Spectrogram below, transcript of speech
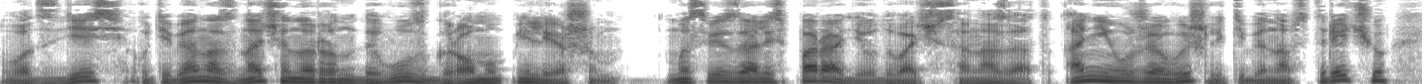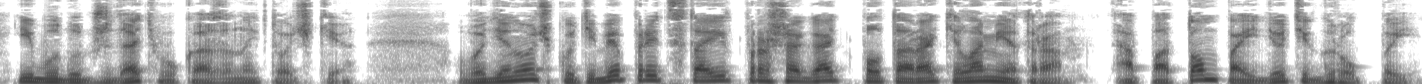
«Вот здесь у тебя назначено рандеву с Громом и Лешем. Мы связались по радио два часа назад. Они уже вышли тебе навстречу и будут ждать в указанной точке. В одиночку тебе предстоит прошагать полтора километра, а потом пойдете группой.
